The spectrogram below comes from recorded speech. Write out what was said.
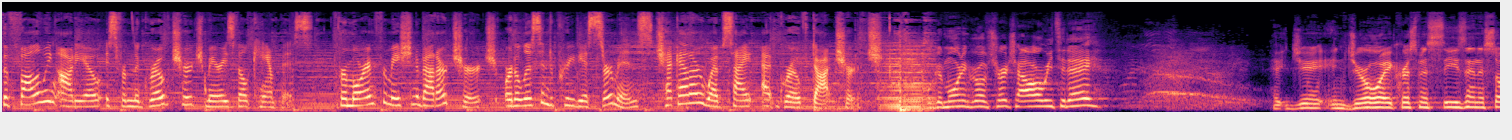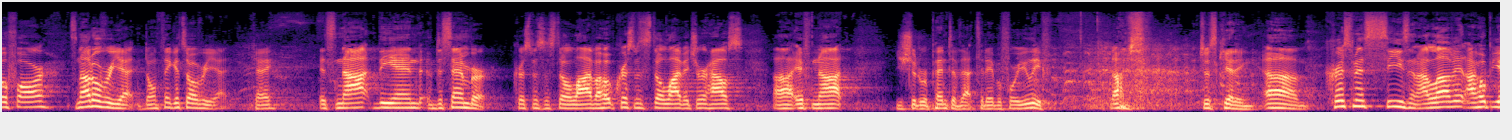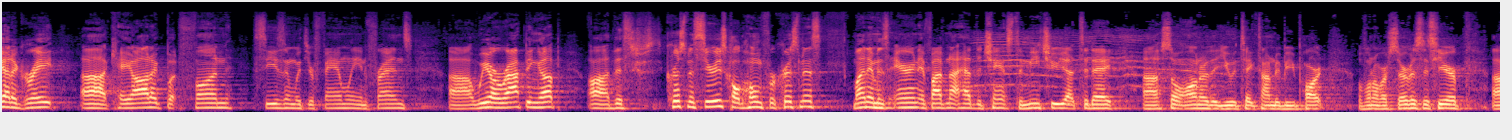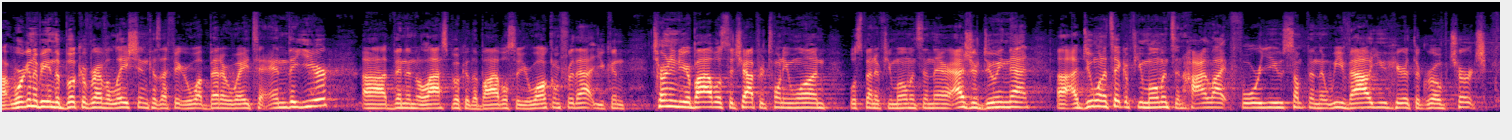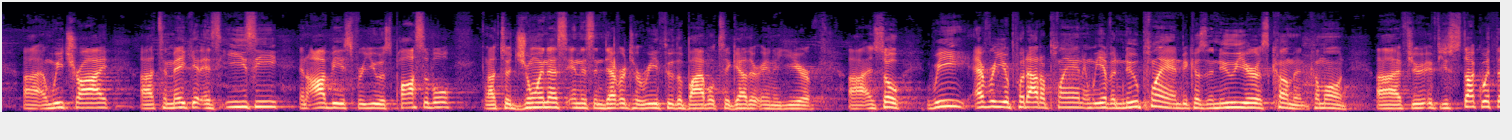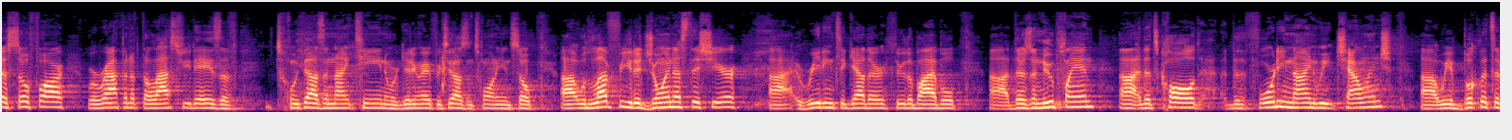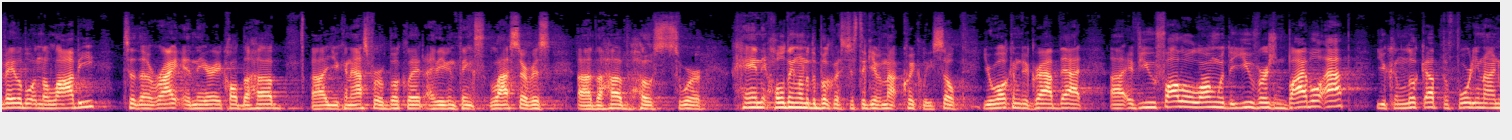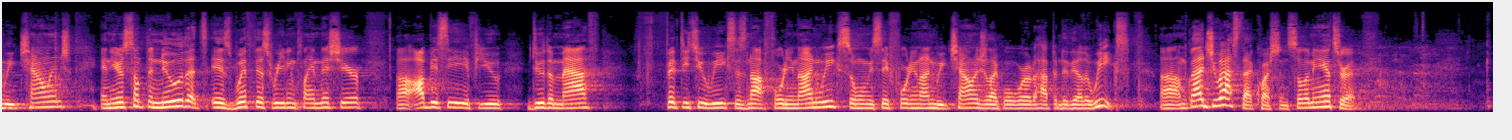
The following audio is from the Grove Church Marysville campus. For more information about our church or to listen to previous sermons, check out our website at grove.church. Well, good morning, Grove Church. How are we today? Hey, enjoy Christmas season so far? It's not over yet. Don't think it's over yet, okay? It's not the end of December. Christmas is still alive. I hope Christmas is still alive at your house. Uh, if not, you should repent of that today before you leave. No, just, kidding. Um, Christmas season. I love it. I hope you had a great, uh, chaotic, but fun season with your family and friends. Uh, we are wrapping up uh, this Christmas series called Home for Christmas. My name is Aaron. If I've not had the chance to meet you yet today, uh, so honored that you would take time to be part of one of our services here. Uh, we're going to be in the book of Revelation because I figure what better way to end the year uh, than in the last book of the Bible. So you're welcome for that. You can turn into your Bibles to chapter 21. We'll spend a few moments in there. As you're doing that, uh, I do want to take a few moments and highlight for you something that we value here at the Grove Church, uh, and we try uh, to make it as easy and obvious for you as possible uh, to join us in this endeavor to read through the Bible together in a year. Uh, and so we every year put out a plan, and we have a new plan because the new year is coming. Come on. Uh, if, you if you stuck with us so far, we're wrapping up the last few days of 2019 and we're getting ready for 2020. And so I uh, would love for you to join us this year, uh, reading together through the Bible. Uh, there's a new plan uh, that's called the 49 Week Challenge. Uh, we have booklets available in the lobby to the right in the area called the Hub. you can ask for a booklet. I even think last service, the Hub hosts were hand, holding onto the booklets just to give them out quickly. So you're welcome to grab that. Uh, if you follow along with the YouVersion Bible app, you can look up the 49 week challenge. And here's something new that is with this reading plan this year. Uh, obviously, if you do the math, 52 weeks is not 49 weeks. So when we say 49 week challenge, you're like, well, what happened to the other weeks? Uh, I'm glad you asked that question. So let me answer it.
